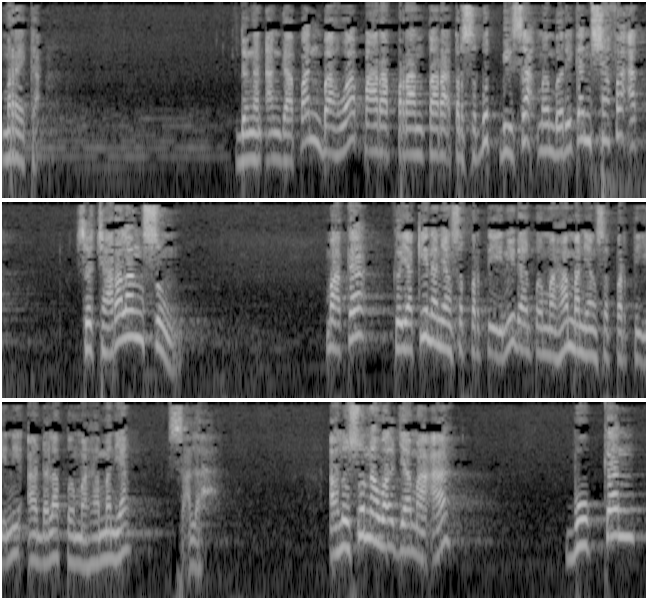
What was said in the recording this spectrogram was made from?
mereka. Dengan anggapan bahwa para perantara tersebut bisa memberikan syafaat secara langsung. Maka keyakinan yang seperti ini dan pemahaman yang seperti ini adalah pemahaman yang salah. Ahlu sunnah wal jamaah bukan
